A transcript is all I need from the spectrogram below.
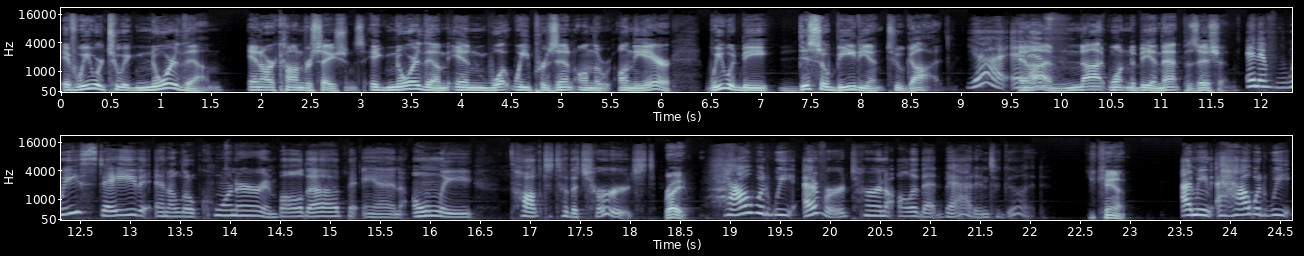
If we were to ignore them in our conversations, ignore them in what we present on the on the air, we would be disobedient to God. Yeah. And, And, if, I'm not wanting to be in that position. and if we stayed in a little corner and balled up and only talked to the church, Right. how would we ever turn all of that bad into good? You can't. I mean, how would we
